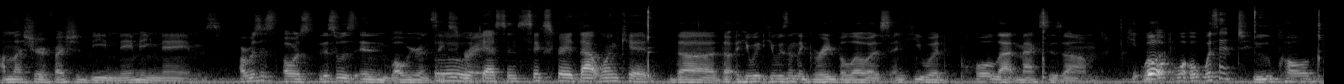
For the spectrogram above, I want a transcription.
I'm not sure if I should be naming names. Or was this? Oh, was, this was in while we were in sixth Ooh, grade. yes in sixth grade that one kid The the he he was in the grade below us, and he would pull at Max's um. he, What, well what, what, what's that tube called?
